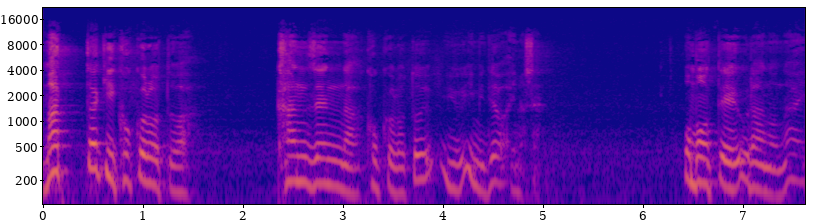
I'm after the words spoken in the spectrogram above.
全き心とは完全な心という意味ではありません。表裏のない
